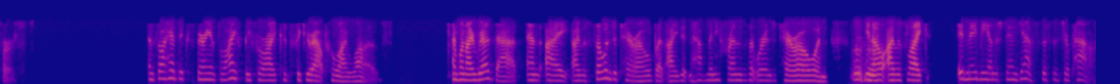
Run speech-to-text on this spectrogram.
first and so i had to experience life before i could figure out who i was and when i read that and i i was so into tarot but i didn't have many friends that were into tarot and Mhm. you know i was like it made me understand yes this is your path.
